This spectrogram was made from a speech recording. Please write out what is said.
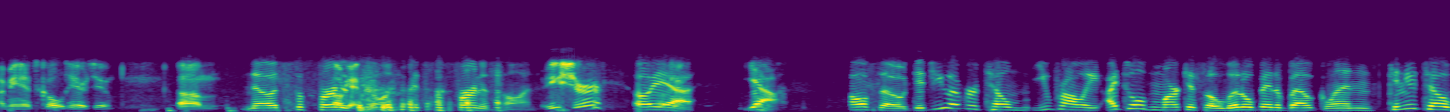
I mean, it's cold here too. Um, No, it's the furnace Okay. on. It's the furnace on. are you sure? Oh yeah, yeah. Also, did you ever tell you probably? I told Marcus a little bit about Glenn. Can you tell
